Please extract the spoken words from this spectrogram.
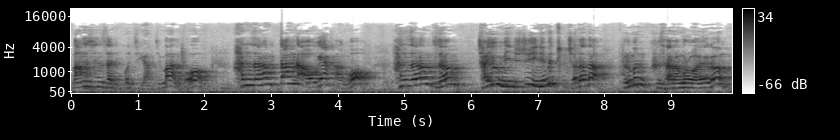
망신살이 꽂히게 하지 말고 한 사람 딱 나오게 하고 한 사람 그 사람 자유민주주의님이 투철하다. 그러면 그 사람으로 하여금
